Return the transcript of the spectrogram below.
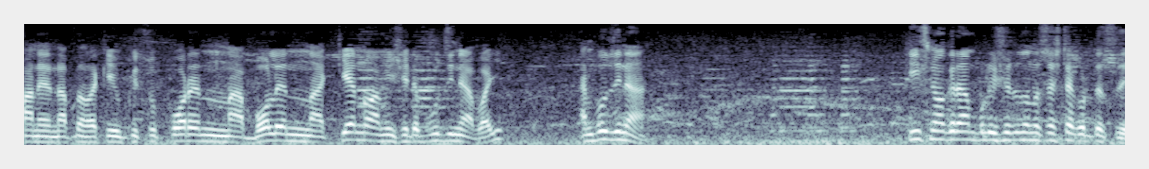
মানেন, আপনারা কেউ কিছু করেন না, বলেন না, কেন আমি সেটা বুঝি না ভাই? আমি বুঝি না। কৃষ্ণগ্রাম পুলিশের জন্য চেষ্টা করতেছে।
